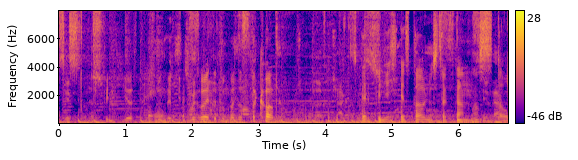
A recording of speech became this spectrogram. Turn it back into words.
РПД. Не підвигайте до мене стакан. РП-10 я ставлю стакан на стол.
